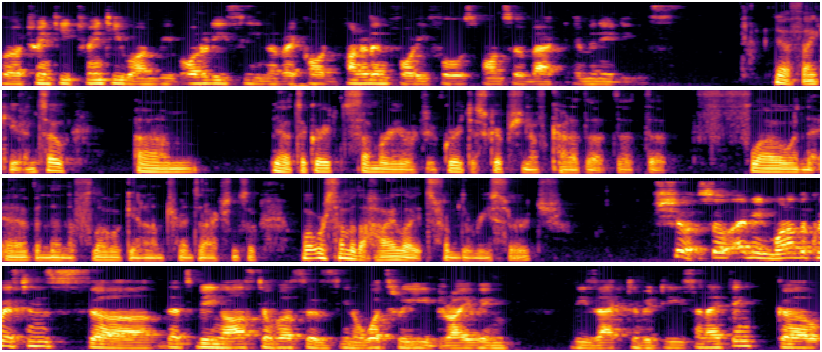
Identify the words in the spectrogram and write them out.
uh, 2021, we've already seen a record 144 sponsor-backed M&A deals. Yeah, thank you. And so, um, yeah, it's a great summary or a great description of kind of the, the, the flow and the ebb and then the flow again on transactions. So, what were some of the highlights from the research? Sure. So, I mean, one of the questions uh, that's being asked of us is, you know, what's really driving these activities? And I think, uh,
